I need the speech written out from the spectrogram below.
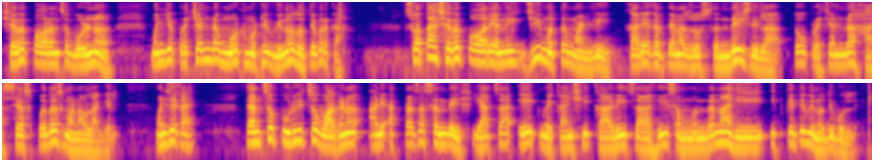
शरद पवारांचं बोलणं म्हणजे प्रचंड मोठमोठे विनोद होते बरं का. स्वतः शरद पवार यांनी जी मतं मांडली कार्यकर्त्यांना जो संदेश दिला तो प्रचंड हास्यास्पदच म्हणावं लागेल. म्हणजे काय? त्यांचं पूर्वीचं वागणं आणि आत्ताचा संदेश याचा एकमेकांशी काडीचाही संबंध नाही इतके ते विनोदी बोलले.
